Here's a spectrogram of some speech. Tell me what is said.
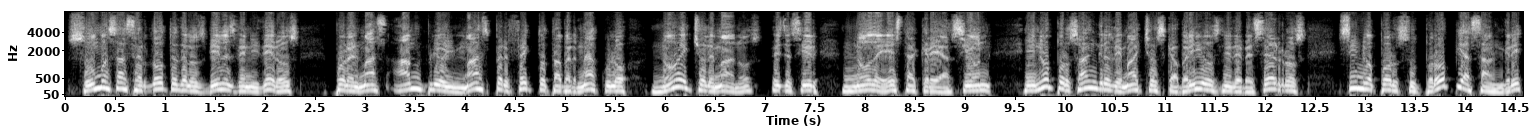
sumo sacerdote de los bienes venideros, por el más amplio y más perfecto tabernáculo, no hecho de manos, es decir, no de esta creación, y no por sangre de machos cabríos ni de becerros, sino por su propia sangre,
